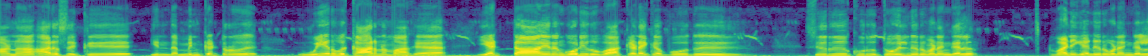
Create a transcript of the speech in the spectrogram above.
ஆனால் அரசுக்கு இந்த மின்கட்டண உயர்வு காரணமாக எட்டாயிரம் கோடி ரூபாய் கிடைக்க போகுது. சிறு குறு தொழில் நிறுவனங்கள் வணிக நிறுவனங்கள்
